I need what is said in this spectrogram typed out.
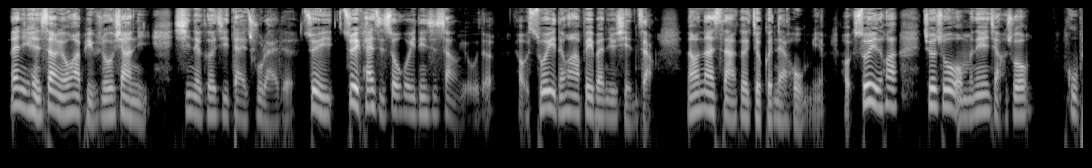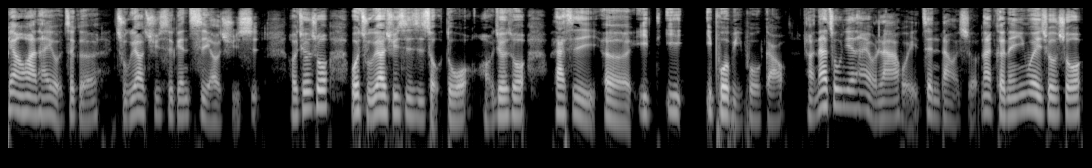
那你很上游的话，比如说像你新的科技带出来的，最最开始受惠一定是上游的。好，所以的话费半就先涨，然后纳斯达克就跟在后面。好，所以的话就是说，我们那天讲说股票的话，它有这个主要趋势跟次要趋势。好，就是说我主要趋势是走多。好，就是说它是呃一一。一波比一波高，好，那中间它有拉回震荡的时候，那可能因为就是说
